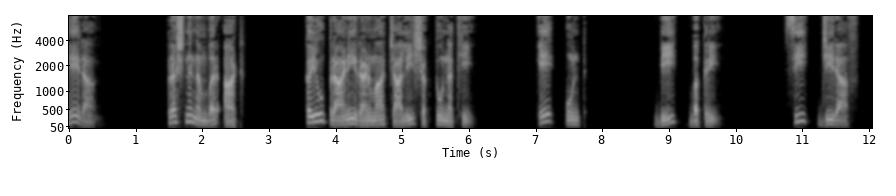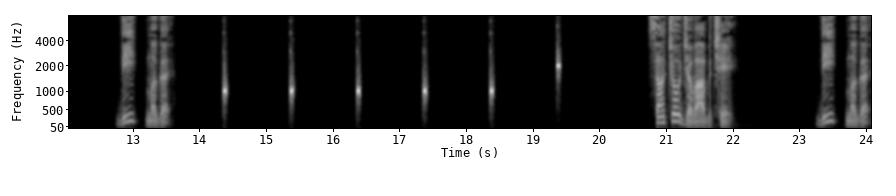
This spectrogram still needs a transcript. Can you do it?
हे राम प्रश्न नंबर आठ કયું પ્રાણી રણમાં ચાલી શકતું નથી એ ઊંટ બી બકરી સી જીરાફ દી મગર સાચો જવાબ છે દી મગર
